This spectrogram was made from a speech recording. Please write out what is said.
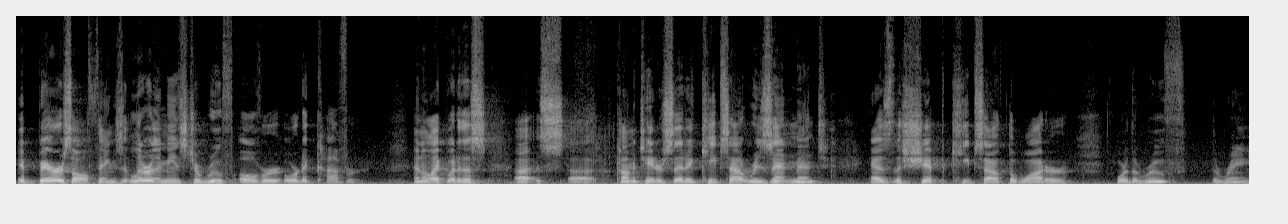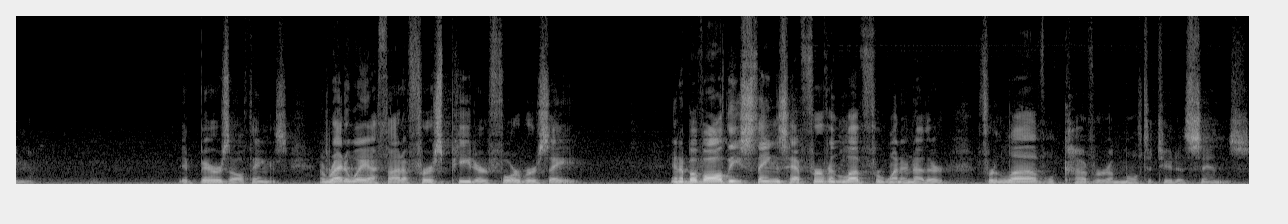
It bears all things. It literally means to roof over or to cover. And I like what this uh, uh, commentator said it keeps out resentment as the ship keeps out the water or the roof the rain. It bears all things. And right away I thought of 1 Peter 4, verse 8. And above all these things, have fervent love for one another for love will cover a multitude of sins.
